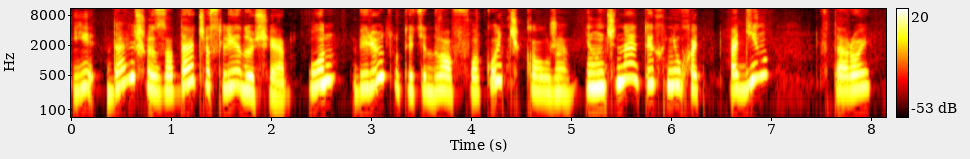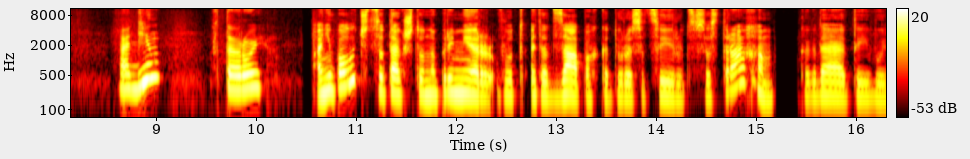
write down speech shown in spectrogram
И дальше задача следующая. Он берет вот эти два флакончика уже и начинает их нюхать. Один, второй, один, второй. А не получится так, что, например, вот этот запах, который ассоциируется со страхом, когда ты его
